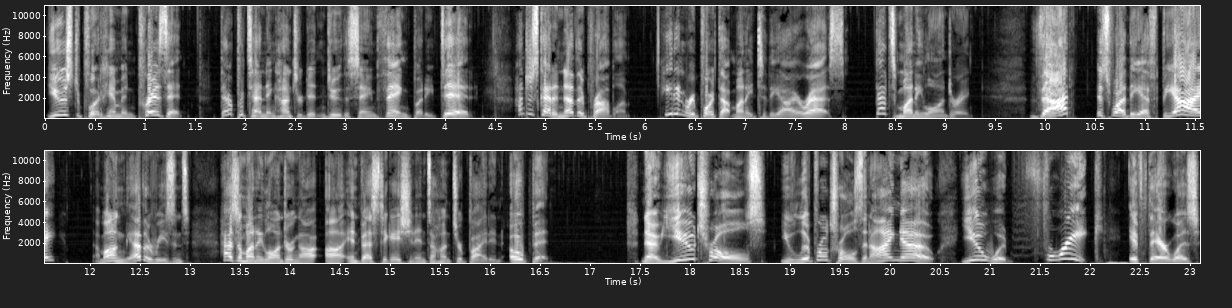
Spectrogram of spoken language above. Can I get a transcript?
used to put him in prison. They're pretending Hunter didn't do the same thing, but he did. Hunter's got another problem. He didn't report that money to the IRS. That's money laundering. That is why the FBI, among the other reasons, has a money laundering uh, uh, investigation into Hunter Biden open. Now, you trolls, you liberal trolls, and I know you would freak if there was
